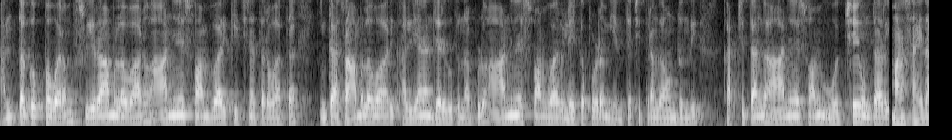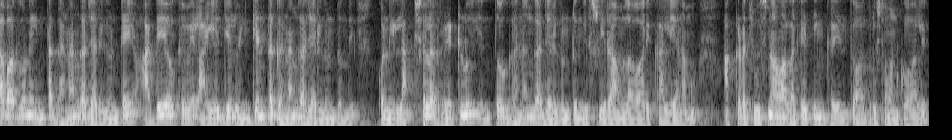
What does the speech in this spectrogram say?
అంత గొప్ప వరం శ్రీరాముల వారు ఆంజనేయ స్వామి వారికి ఇచ్చిన తర్వాత ఇంకా రాముల వారి కళ్యాణం జరుగుతున్నప్పుడు ఆంజనేయ స్వామి వారు లేకపోవడం ఎంత చిత్రంగా ఉంటుంది. ఖచ్చితంగా ఆంజనేయ స్వామి వచ్చే ఉంటారు. మన సైదాబాద్లోనే ఇంత ఘనంగా జరిగి ఉంటే అదే ఒకవేళ అయోధ్యలో ఇంకెంత ఘనంగా జరిగి ఉంటుంది. కొన్ని లక్షల రెట్లు ఎంతో ఘనంగా జరిగి ఉంటుంది శ్రీరాముల వారి కళ్యాణము. అక్కడ చూసిన వాళ్ళకైతే ఇంకా ఎంతో అదృష్టం అనుకోవాలి.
